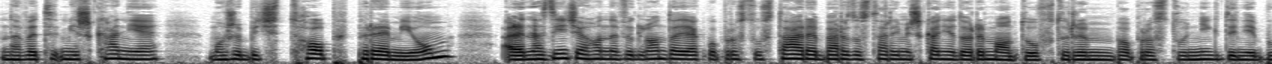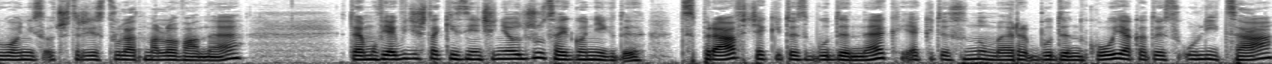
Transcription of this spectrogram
nawet mieszkanie może być top premium, ale na zdjęciach one wygląda jak po prostu stare, bardzo stare mieszkanie do remontu, w którym po prostu nigdy nie było nic od 40 lat malowane. To ja mówię, jak widzisz takie zdjęcie, nie odrzucaj go nigdy. Sprawdź, jaki to jest budynek, jaki to jest numer budynku, jaka to jest ulica.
